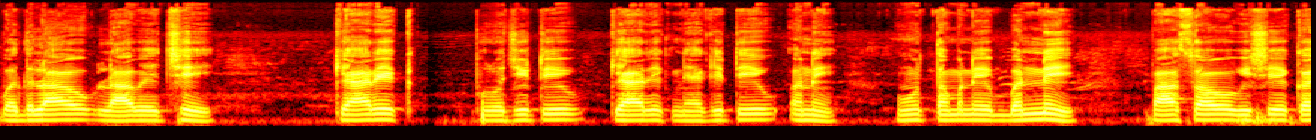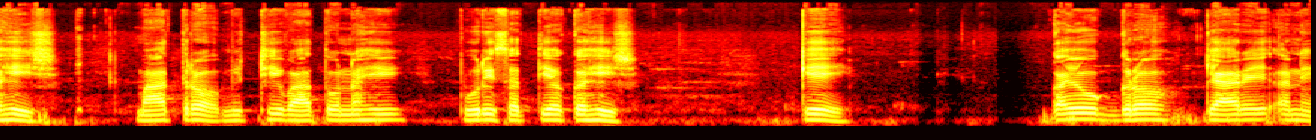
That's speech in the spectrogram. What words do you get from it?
બદલાવ લાવે છે. ક્યારેક પોઝિટિવ ક્યારેક નેગેટિવ અને હું તમને બંને પાસાઓ વિશે કહીશ. માત્ર મીઠી વાતો નહીં, પૂરી સત્ય કહીશ કે કયો ગ્રહ ક્યારે અને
